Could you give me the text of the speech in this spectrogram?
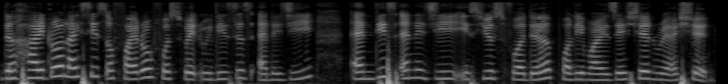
The hydrolysis of pyrophosphate releases energy and this energy is used for the polymerization reaction.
